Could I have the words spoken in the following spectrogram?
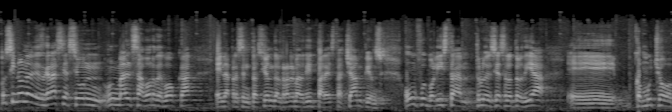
pues si no una desgracia, sí un, un mal sabor de boca en la presentación del Real Madrid para esta Champions. Un futbolista, tú lo decías el otro día, eh, con, mucho,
